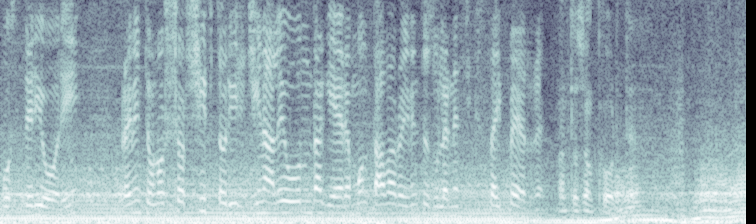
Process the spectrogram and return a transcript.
posteriori. Praticamente uno short shift originale Honda che era montava praticamente sull'NSX Type R. Quanto sono corte?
